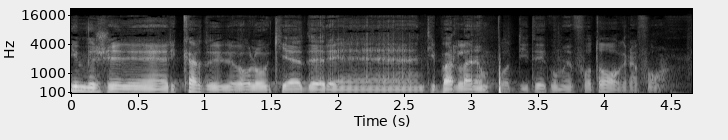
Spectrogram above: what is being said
Invece Riccardo ti volevo chiedere di parlare un po' di te come fotografo.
